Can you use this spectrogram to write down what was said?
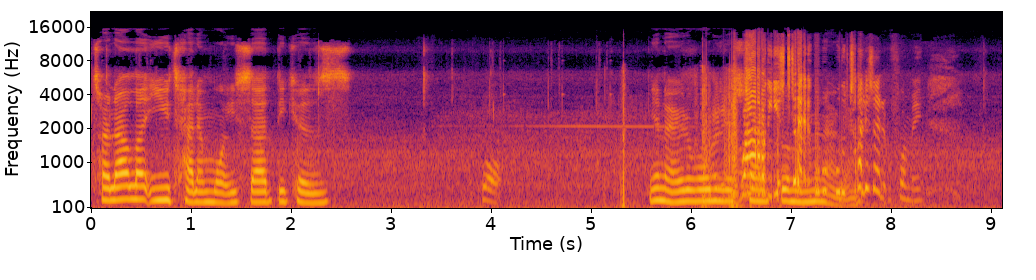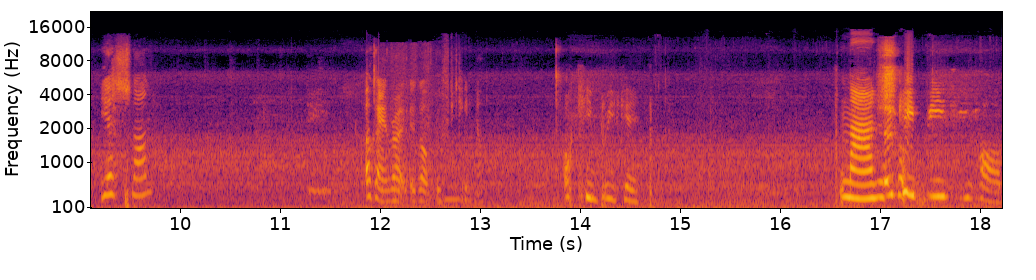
Tyler, I'll let you tell him what you said because, What? you know, the word you just Wow, said you said it. minute Well, ago. Said it before me. Yes, Nan. Okay, right. I got 15 now. I'll keep BK. Nah, just Okay, BT Hub.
